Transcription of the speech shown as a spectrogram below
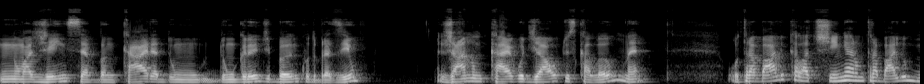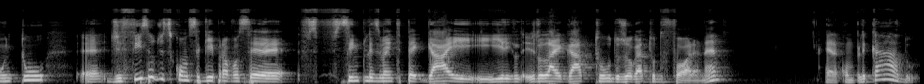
em uma agência bancária de um, de um grande banco do Brasil, já num cargo de alto escalão, né? O trabalho que ela tinha era um trabalho muito é, difícil de se conseguir para você simplesmente pegar e, e, e largar tudo, jogar tudo fora, né? Era complicado.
